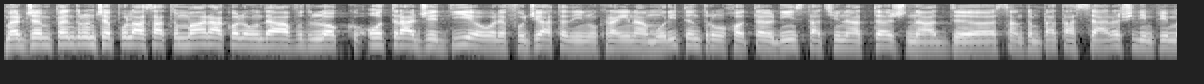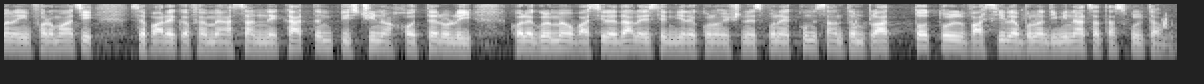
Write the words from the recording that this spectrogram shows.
Mergem pentru început la sat mare, acolo unde a avut loc o tragedie. O refugiată din Ucraina a murit într-un hotel din stațiunea Tăjnad. S-a întâmplat aseară și din primele informații se pare că femeia s-a necat în piscina hotelului. Colegul meu, Vasile Dale, este în direct cu noi și ne spune cum s-a întâmplat totul. Vasile, bună dimineața, te ascultăm.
